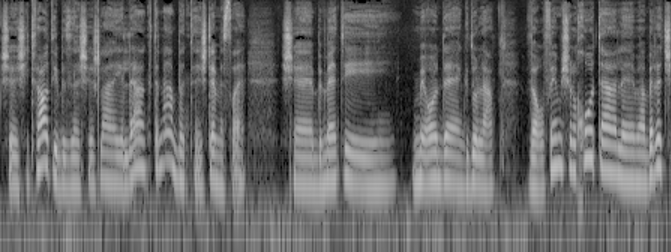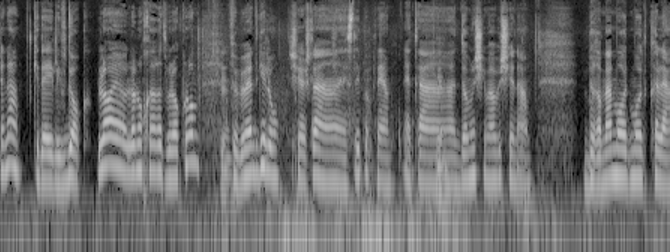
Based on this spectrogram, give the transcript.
ששיתפה אותי בזה שיש לה ילדה קטנה בת אה, 12 שבאמת היא מאוד אה, גדולה. והרופאים שלחו אותה למעבדת שינה כדי לבדוק, לא, לא נוחרת ולא כלום, כן. ובאמת גילו שיש לה סליפ הפניה, את הדום נשימה בשינה. ברמה מאוד מאוד קלה,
